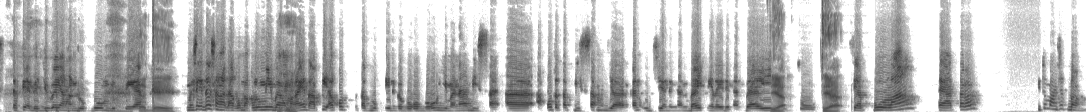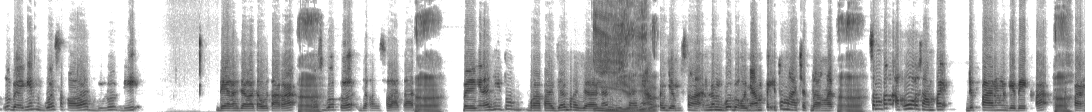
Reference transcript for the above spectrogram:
tapi ada juga yang mendukung gitu ya Oke. Masih itu sangat aku maklumi bang, Mm-mm. makanya tapi aku tetap buktiin ke guru-guru gimana bisa, eh, aku tetap bisa menjalankan ujian dengan baik, nilai dengan baik Iya. gitu. Ya. Siap pulang teater itu macet bang. Lu bayangin gue sekolah dulu di daerah Jakarta Utara, Ha-ha. terus gue ke Jakarta Selatan. Heeh. Bayangin aja itu berapa jam perjalanan, Iya, bisanya gila. sampai jam setengah enam gue baru nyampe, itu macet banget. Heeh. Sempat aku sampai depan GBK, Hah? depan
